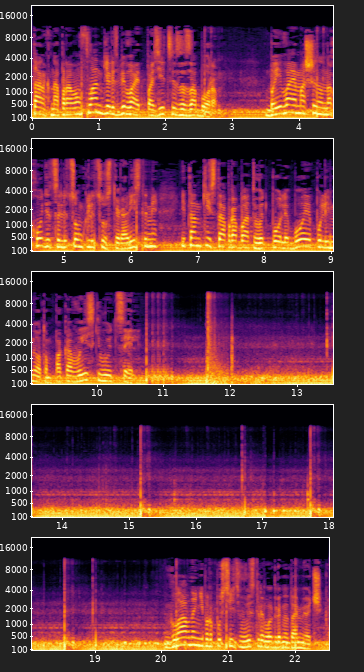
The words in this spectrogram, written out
Танк на правом фланге разбивает позиции за забором. Боевая машина находится лицом к лицу с террористами, и танкисты обрабатывают поле боя пулеметом, пока выискивают цель. Главное не пропустить выстрела гранатометчика.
